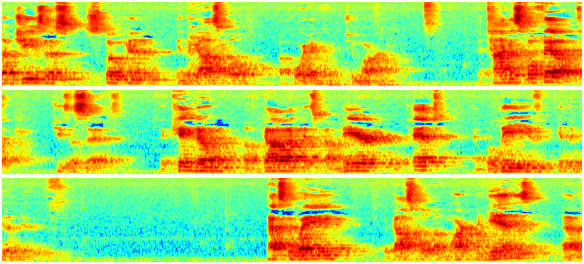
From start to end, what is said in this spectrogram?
of Jesus spoken in the gospel according to Mark. The time is fulfilled, Jesus says. The kingdom of God has come near. Repent and believe in the good news. That's the way the Gospel of Mark begins. Uh,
